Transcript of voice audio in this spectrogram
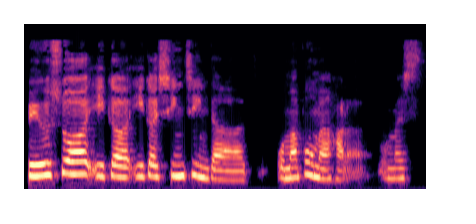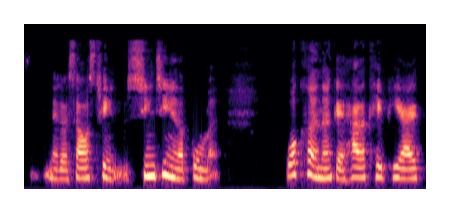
比如说一个一个新进的我们部门好了，我们那个 sales team 新进的部门，我可能给他的 KPI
